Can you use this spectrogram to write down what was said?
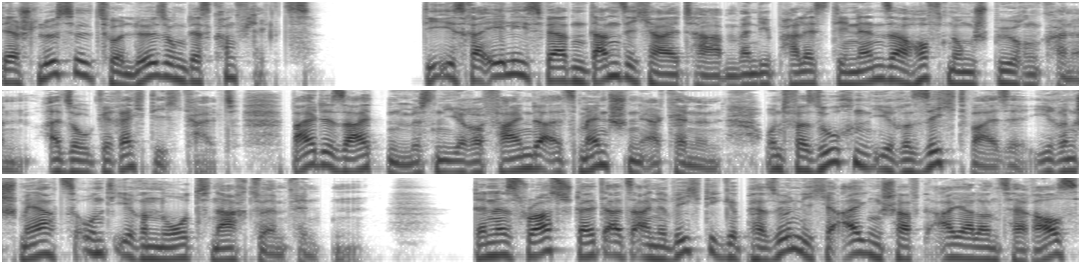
der Schlüssel zur Lösung des Konflikts. Die Israelis werden dann Sicherheit haben, wenn die Palästinenser Hoffnung spüren können, also Gerechtigkeit. Beide Seiten müssen ihre Feinde als Menschen erkennen und versuchen, ihre Sichtweise, ihren Schmerz und ihre Not nachzuempfinden. Dennis Ross stellt als eine wichtige persönliche Eigenschaft Ayalons heraus,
